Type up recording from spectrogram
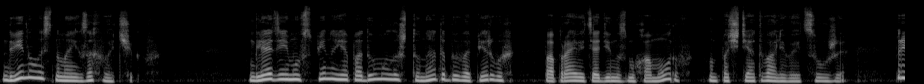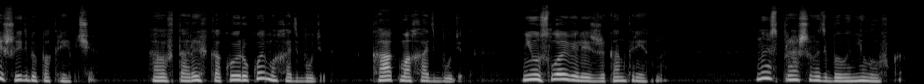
двинулась на моих захватчиков. Глядя ему в спину, я подумала, что надо бы, во-первых, поправить один из мухоморов, он почти отваливается уже, пришить бы покрепче. А во-вторых, какой рукой махать будет? Как махать будет? Не условились же конкретно. Ну и спрашивать было неловко.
